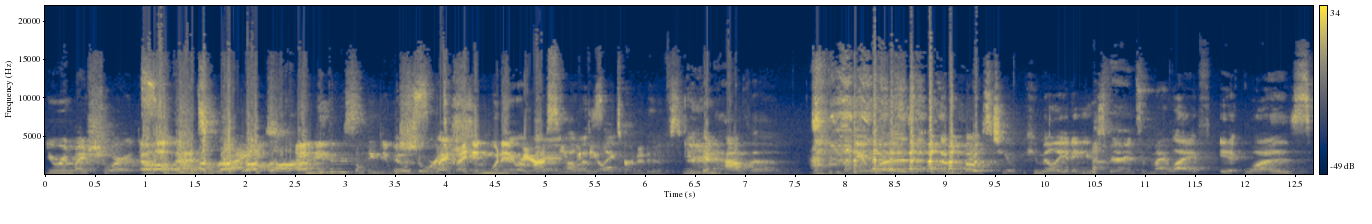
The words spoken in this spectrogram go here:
you were in my shorts. Oh, that's right. I knew there was something to do with shorts, but I didn't want to. Embarrass you with the like- alternatives. You can have them. it was the most humiliating Yeah. experience of my life. It was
